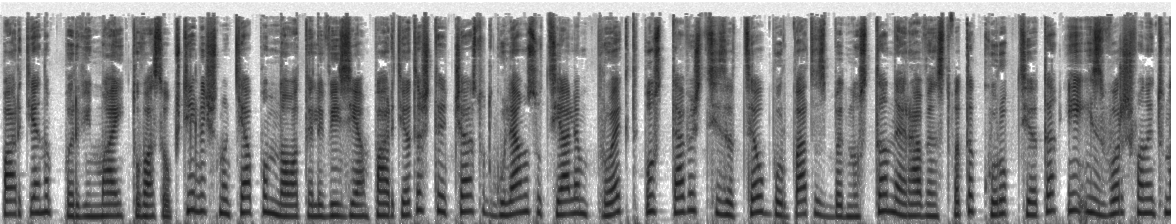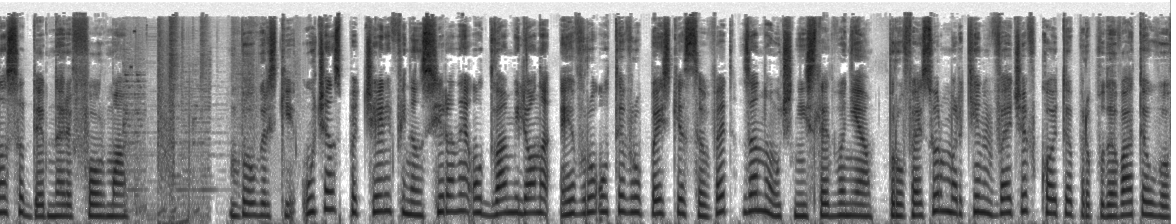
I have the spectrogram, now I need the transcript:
партия на 1 май. Това съобщи лично тя по нова телевизия. Партията ще е част от голям социален проект, поставящ си за цел борбата с бедността, неравенствата, корупцията и извършването на съдебна реформа. Български учен спечели финансиране от 2 милиона евро от Европейския съвет за научни изследвания. Професор Мартин Вечев, който е преподавател в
